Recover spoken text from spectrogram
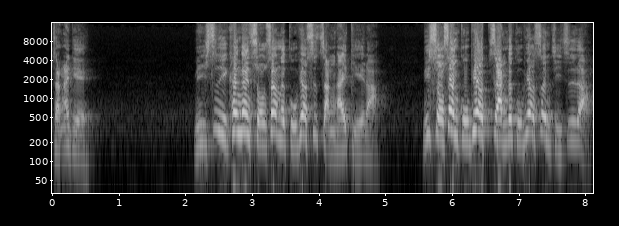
涨还跌，你自己看看手上的股票是涨还跌啦。你手上股票涨的股票剩几只啦？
